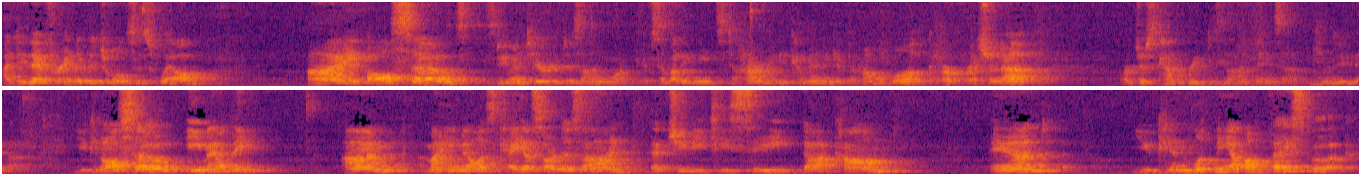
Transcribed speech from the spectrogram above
I do that for individuals as well. I also do interior design work. If somebody needs to hire me to come in and give their home a look or freshen up or just kind of redesign things, I can do that. You can also email me. Um, my email is ksrdesign at gvtc.com. And you can look me up on Facebook.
